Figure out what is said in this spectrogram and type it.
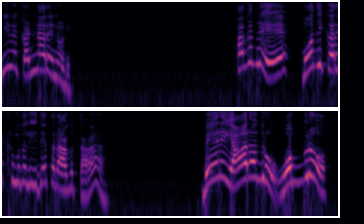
ನೀವೇ ಕಣ್ಣಾರೆ ನೋಡಿ. ಹಾಗಾದ್ರೆ ಮೋದಿ ಕಾರ್ಯಕ್ರಮದಲ್ಲಿ ಇದೇ ತರ ಆಗುತ್ತಾ? ಬೇರೆ ಯಾರಾದ್ರೂ ಒಬ್ರು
